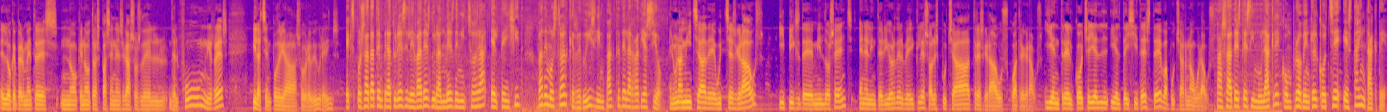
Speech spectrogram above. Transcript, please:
el que permet és no, que no traspassen els gasos del, del fum ni res, i la gent podria sobreviure dins. Exposat a temperatures elevades durant més de mitja hora, el teixit va demostrar que redueix l'impacte de la radiació. En una mitja de 800 graus, i pics de 1.200, en l'interior del vehicle sols pujar 3 graus, 4 graus. I entre el cotxe i el, i el teixit este va pujar 9 graus. Passat este simulacre, comproven que el cotxe està intacte.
